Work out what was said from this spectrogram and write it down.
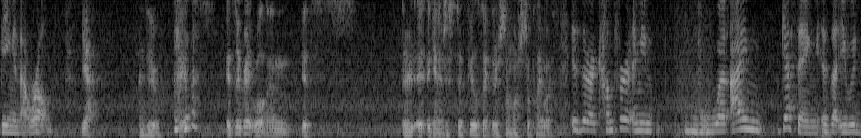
being in that world. Yeah, I do. It's it's a great world, and it's there it, again. It just it feels like there's so much to play with. Is there a comfort? I mean, what I'm guessing is that you would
